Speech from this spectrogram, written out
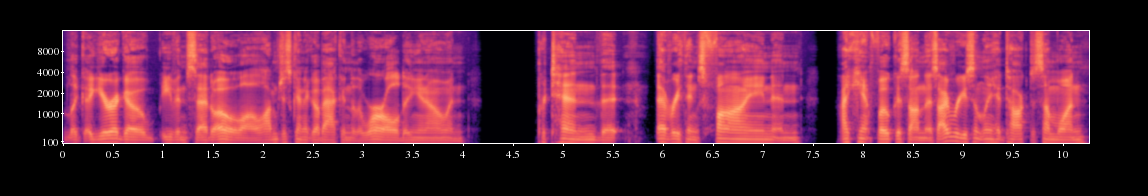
like a year ago even said, "Oh, well, I'm just going to go back into the world, and you know, and pretend that everything's fine and I can't focus on this." I recently had talked to someone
